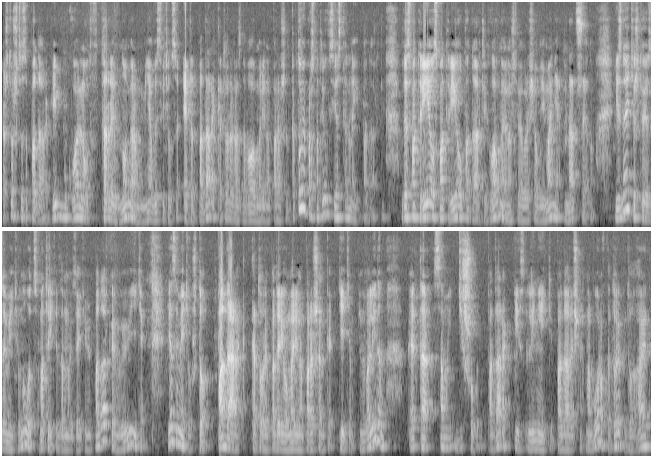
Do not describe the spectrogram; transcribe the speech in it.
А что ж это за подарок? И буквально вот вторым номером у меня высветился этот подарок, который раздавала Марина Порошенко. Потом я просмотрел все остальные подарки. Вот я смотрел, смотрел подарки. Главное, на что я обращал внимание, на цену. И знаете, что я заметил? Ну вот смотрите за мной за этими подарками, вы видите. Я заметил, что подарок, который подарила Марина Порошенко детям-инвалидам, это самый дешевый подарок из линейки подарочных наборов, который предлагает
